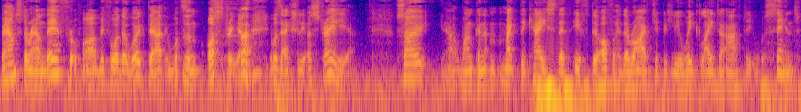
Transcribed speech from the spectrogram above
bounced around there for a while before they worked out it wasn't Austria, it was actually Australia. So, you know, one can make the case that if the offer had arrived typically a week later after it was sent,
